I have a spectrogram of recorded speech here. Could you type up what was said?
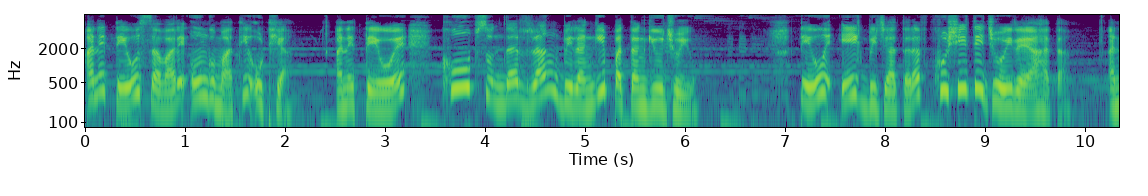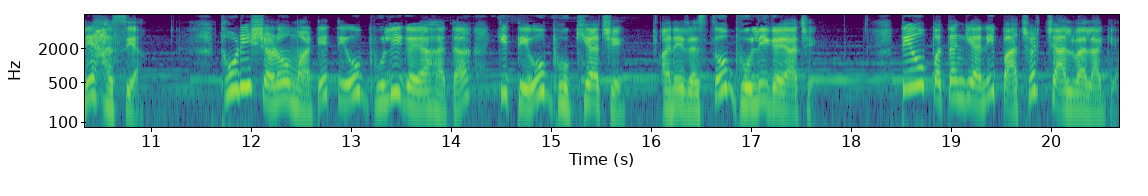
અને તેઓ સવારે ઊંઘમાંથી ઉઠ્યા અને તેઓએ ખૂબ સુંદર રંગબિરંગી પતંગિયું જોયું. તેઓ એકબીજા તરફ ખુશીથી જોઈ રહ્યા હતા અને હસ્યા. થોડી ક્ષણો માટે તેઓ ભૂલી ગયા હતા કે તેઓ ભૂખ્યા છે. અને રસ્તો ભૂલી ગયા છે. તેઓ પતંગિયાની પાછળ ચાલવા લાગ્યા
